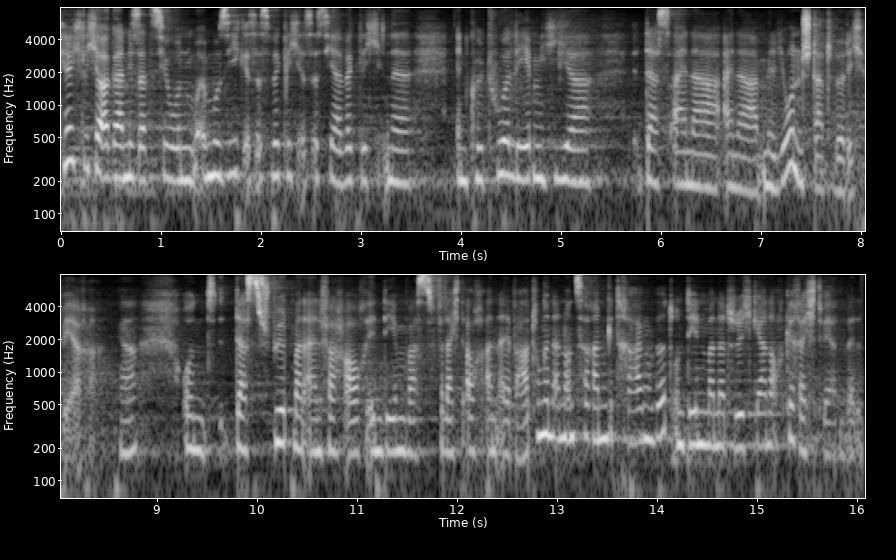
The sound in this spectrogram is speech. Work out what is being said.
kirchliche Organisationen, Musik. Es ist wirklich, es ist ja wirklich eine, ein Kulturleben hier, wir, das einer, einer Millionenstadt würdig wäre. Ja? Und das spürt man einfach auch in dem, was vielleicht auch an Erwartungen an uns herangetragen wird und denen man natürlich gerne auch gerecht werden will.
